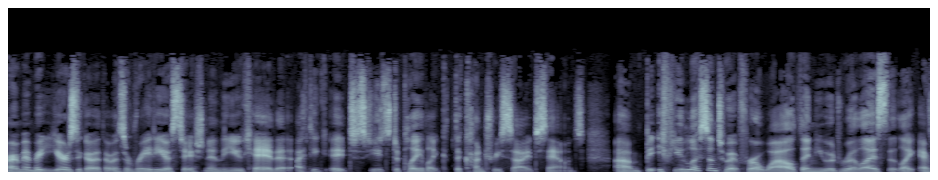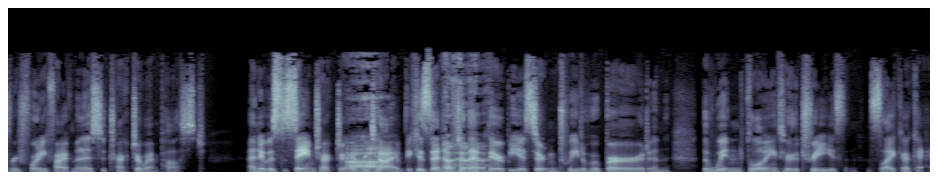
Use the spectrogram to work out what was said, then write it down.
I remember years ago there was a radio station in the UK that I think it just used to play like the countryside sounds. Um, but if you listen to it for a while, then you would realize that like every 45 minutes a tractor went past. And it was the same tractor every ah. time because then after that there'd be a certain tweet of a bird and the wind blowing through the trees. And it's like, okay,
